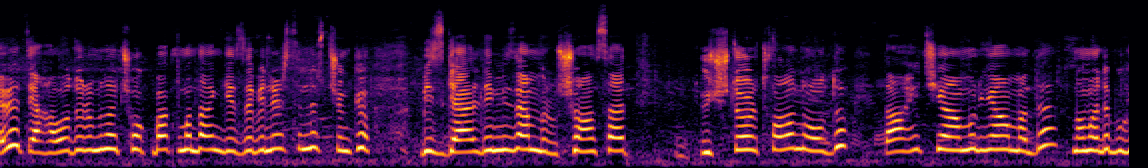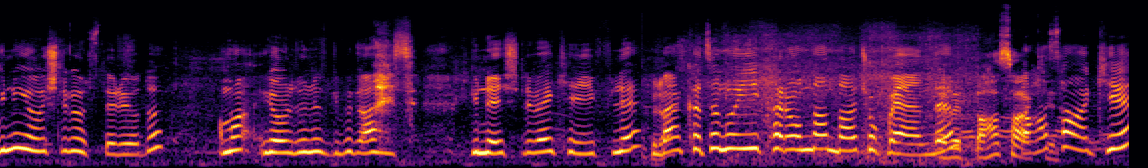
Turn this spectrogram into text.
Evet ya hava durumuna çok bakmadan gezebilirsiniz. Çünkü biz geldiğimizden beri şu an saat 3-4 falan oldu. Daha hiç yağmur yağmadı. Normalde bugünü yağışlı gösteriyordu. Ama gördüğünüz gibi gayet güneşli ve keyifli. Biraz. Ben Katanoi'yi Karon'dan daha çok beğendim. Evet daha sakin. Daha sakin.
